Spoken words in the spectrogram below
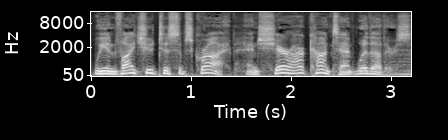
We invite you to subscribe and share our content with others.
